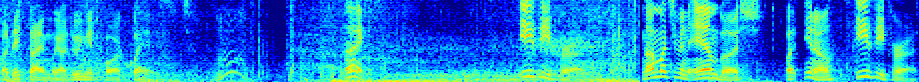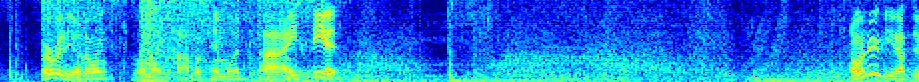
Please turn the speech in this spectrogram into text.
But this time we are doing it for a quest. Mm. Nice. Easy for us. Not much of an ambush, but you know, easy for us. Where were the other ones? There's one like top of him wood. I see it. I wonder if you have to,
